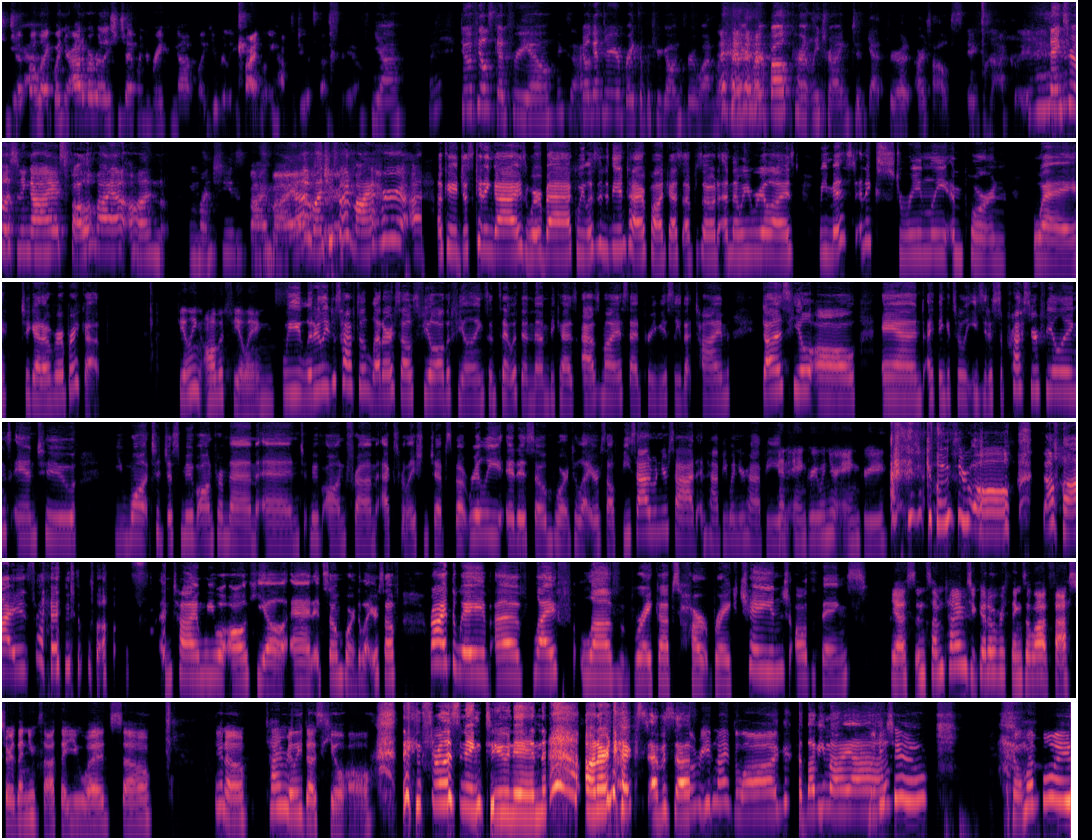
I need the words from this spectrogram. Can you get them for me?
relationship Yeah. but like when you're out of a relationship when you're breaking up like you really finally have to do what's best for you yeah Right? do what feels good for you exactly you'll get through your breakup if you're going through one we're, current- we're both currently trying to get through it ourselves Exactly. Thanks for listening, guys. Follow Maya on Munchies by, By Maya. Maya, Munchies sure. by Maya. Her. Uh, Okay, just kidding, guys. We're back. We listened to the entire podcast episode and then we realized we missed an extremely important way to get over a breakup. Feeling all the feelings. We literally just have to let ourselves feel all the feelings and sit within them because, as Maya said previously, that time does heal all. And I think it's really easy to suppress your feelings and to you want to just move on from them and move on from ex relationships. But really, it is so important to let yourself be sad when you're sad and happy when you're happy and angry when you're angry. and go through all the highs and lows. In time, we will all heal, and it's so important to let yourself ride the wave of life, love, breakups, heartbreak, change, all the things. Yes, and sometimes you get over things a lot faster than you thought that you would. So, you know, time really does heal all. Thanks for listening. Tune in on our next episode. Read my blog. I love you, Maya. Love you too. I don't love boys.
